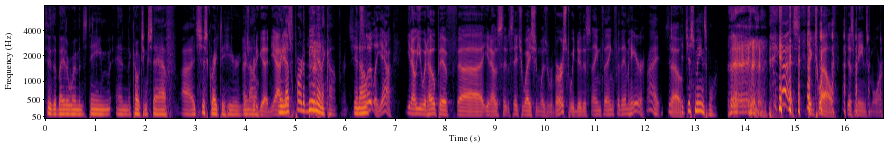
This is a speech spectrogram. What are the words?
to the Baylor women's team and the coaching staff. Uh, it's just great to hear. You That's know? pretty good. Yeah, I mean, that's part of being in a conference. You know, Absolutely, yeah. You know, you would hope if uh, you know the situation was reversed, we do the same thing for them here. right? So- it just means more. it does. Big Twelve just means more.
